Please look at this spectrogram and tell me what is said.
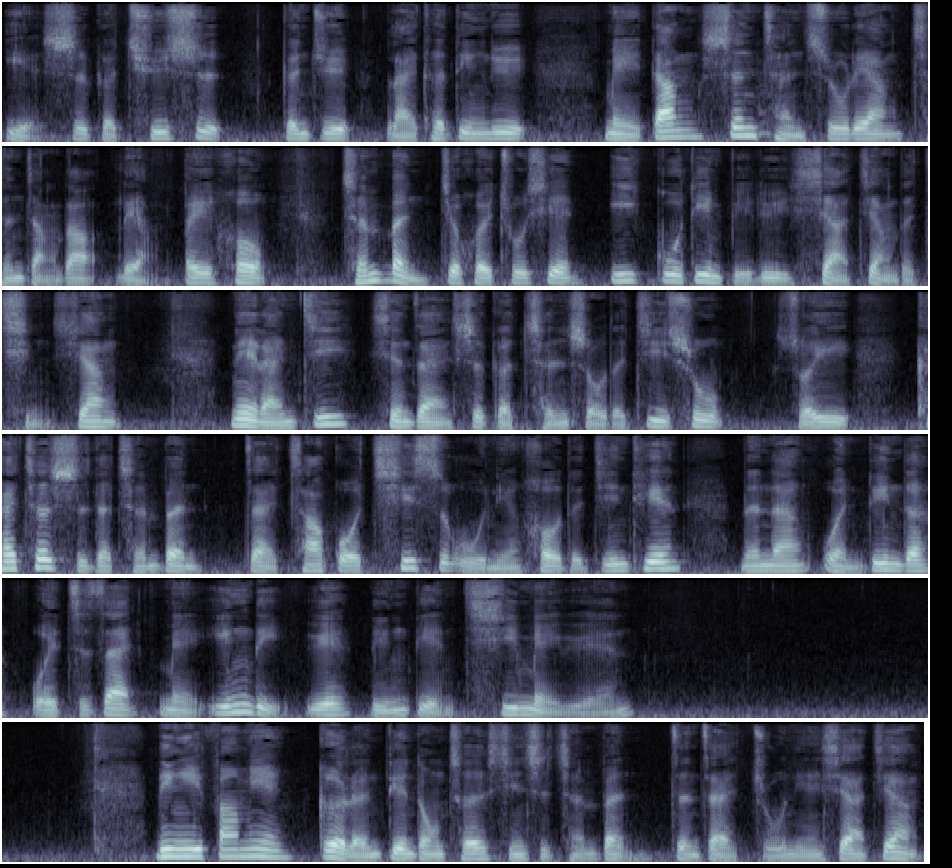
也是个趋势。根据莱特定律，每当生产数量成长到两倍后，成本就会出现依固定比率下降的倾向。内燃机现在是个成熟的技术，所以开车时的成本在超过七十五年后的今天，仍然稳定的维持在每英里约零点七美元。另一方面，个人电动车行驶成本正在逐年下降，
